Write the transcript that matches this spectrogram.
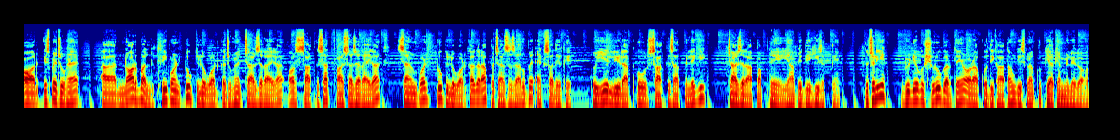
और इसमें जो है नॉर्मल 3.2 किलोवाट का जो है चार्जर आएगा और साथ के साथ फास्ट चार्जर आएगा 7.2 किलोवाट का अगर आप पचास हज़ार रुपये एक्स्ट्रा देते तो ये लीड आपको साथ के साथ मिलेगी। चार्जर आप अपने यहाँ पे देख ही सकते हैं। तो चलिए वीडियो को शुरू करते हैं और आपको दिखाता हूँ कि इसमें आपको क्या क्या मिलेगा और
